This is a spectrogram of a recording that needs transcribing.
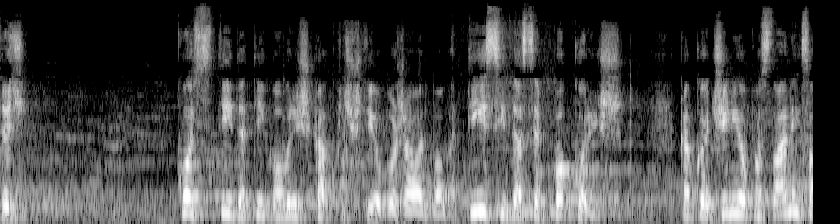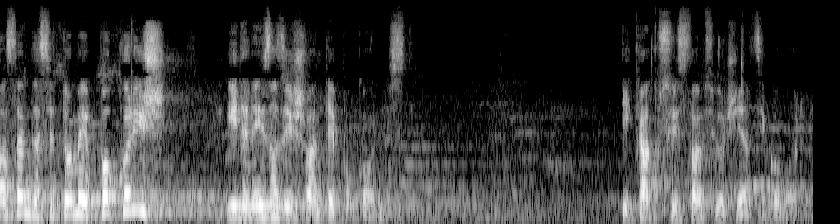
Teći, ko si ti da ti govoriš kako ćeš ti obožavati Boga? Ti si da se pokoriš. Kako je činio poslanik, sal sam da se tome pokoriš i da ne izlaziš van te pokornosti. I kako su islamski učinjaci govorili.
